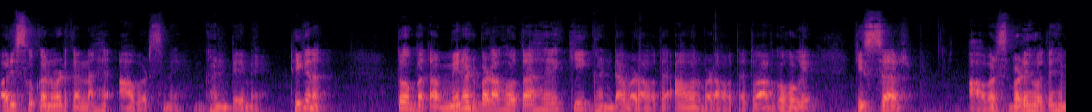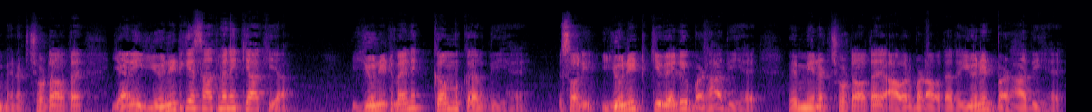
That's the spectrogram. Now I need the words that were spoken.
और इसको कन्वर्ट करना है आवर्स में, घंटे में, ठीक है ना? तो बताओ मिनट बड़ा होता है कि घंटा बड़ा होता है? आवर बड़ा होता है। तो आप कहोगे कि, सर आवर्स बड़े होते हैं मिनट छोटा होता है। यानी यूनिट के साथ मैंने क्या किया? यूनिट मैंने कम कर दी है। सॉरी यूनिट की वैल्यू बढ़ा दी है। भाई मिनट छोटा होता है आवर बड़ा होता है तो यूनिट बढ़ा दी है।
